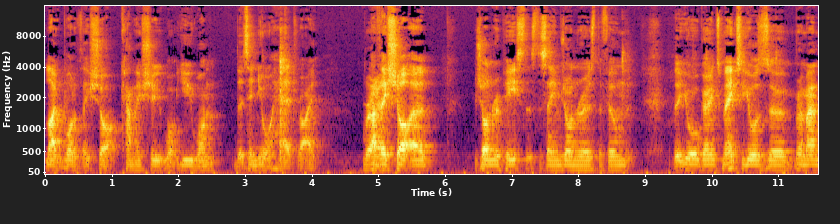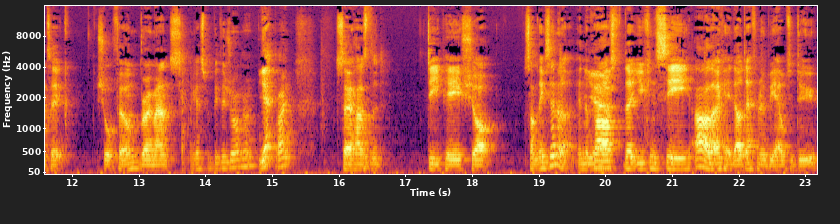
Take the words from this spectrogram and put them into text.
Like, what have they shot? Can they shoot what you want that's in your head, right? Have they shot a genre piece that's the same genre as the film that, that you're going to make? So yours is a romantic short film. Romance, I guess, would be the genre, yeah. right? So has the DP shot something similar in the Yeah. past that you can see? Oh, okay, they'll definitely be able to do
